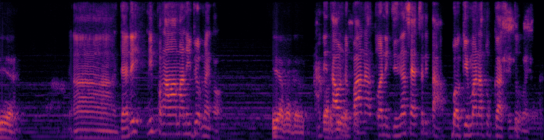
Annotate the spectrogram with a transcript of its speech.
Iya, Nah, jadi ini pengalaman hidup, Michael. Iya Pak Daud. Nanti Luar tahun biasa. depan Tuhan izinkan saya cerita bagaimana tugas itu. Michael.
